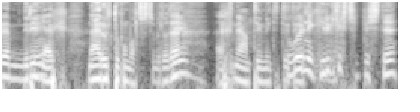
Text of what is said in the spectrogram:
нэрийн арх найруулдаг хүн болчих юм болоо тэ. Тий. Архины амтыг мэддэг. Зүгээр нэг хэрэглэгч биш тий.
